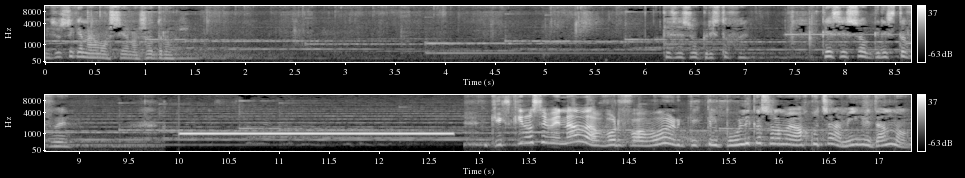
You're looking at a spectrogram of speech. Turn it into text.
Eso sí que no hemos sido nosotros. ¿Qué es eso, Christopher? ¿Qué es eso, Christopher? Que es que no se ve nada, por favor. Que es que el público solo me va a escuchar a mí gritando.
